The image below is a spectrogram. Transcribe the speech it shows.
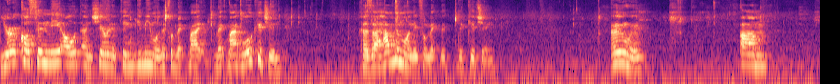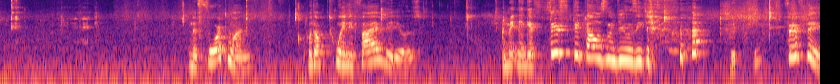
You're cussing me out and sharing the thing. Give me money for make my make my whole kitchen. Cause I have the money for make the, the kitchen. Anyway, um, the fourth one put up 25 videos and make them get 50,000 views each. Sixty. 50.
